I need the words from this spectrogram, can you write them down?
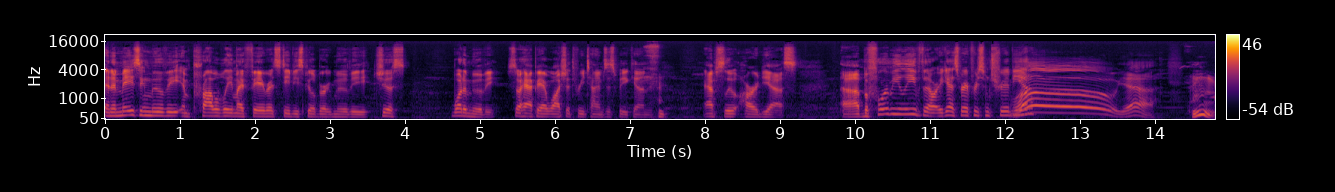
an amazing movie and probably my favorite Stevie Spielberg movie. Just what a movie. So happy I watched it three times this weekend. Absolute hard yes. Uh, before we leave, though, are you guys ready for some trivia? Whoa, yeah. Hmm.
